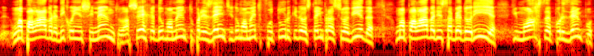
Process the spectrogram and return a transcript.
né, uma palavra de conhecimento acerca do momento presente do momento futuro que Deus tem para a sua vida, uma palavra de sabedoria que mostra, por exemplo,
